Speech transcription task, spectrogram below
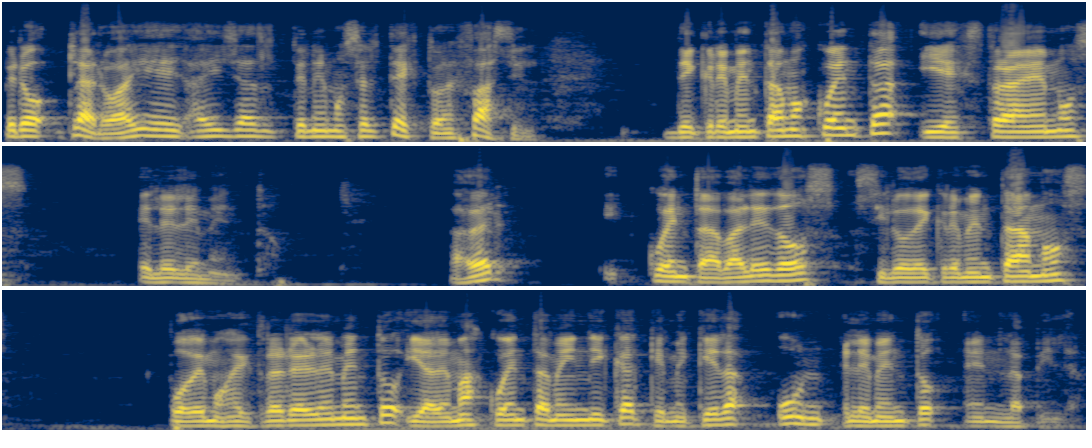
Pero claro, ahí, ahí ya tenemos el texto, es fácil. Decrementamos cuenta y extraemos el elemento. A ver, cuenta vale 2, si lo decrementamos podemos extraer el elemento y además cuenta me indica que me queda un elemento en la pila.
